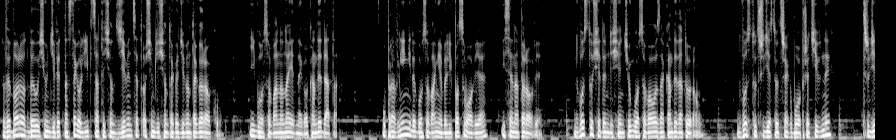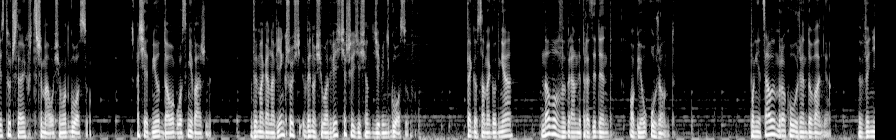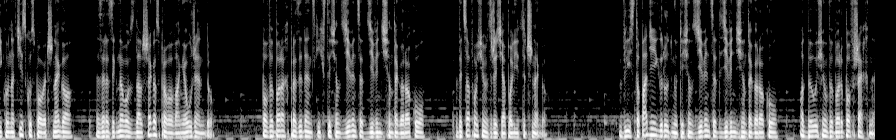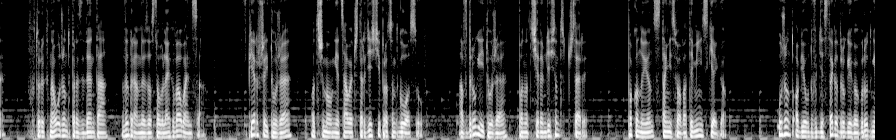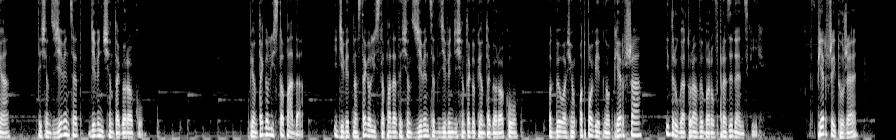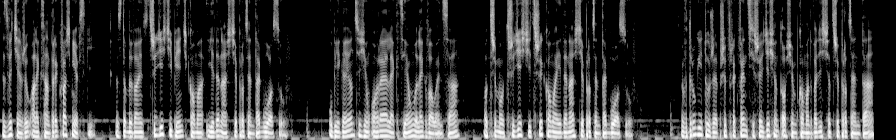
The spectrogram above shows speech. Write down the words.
Wybory odbyły się 19 lipca 1989 roku i głosowano na jednego kandydata. Uprawnieni do głosowania byli posłowie i senatorowie. 270 głosowało za kandydaturą, 233 było przeciwnych, 34 wstrzymało się od głosu, a 7 oddało głos nieważny. Wymagana większość wynosiła 269 głosów. Tego samego dnia nowo wybrany prezydent objął urząd. Po niecałym roku urzędowania, w wyniku nacisku społecznego, zrezygnował z dalszego sprawowania urzędu. Po wyborach prezydenckich z 1990 roku wycofał się z życia politycznego. W listopadzie i grudniu 1990 roku odbyły się wybory powszechne, w których na urząd prezydenta wybrany został Lech Wałęsa. W pierwszej turze otrzymał niecałe 40% głosów, a w drugiej turze ponad 74%, pokonując Stanisława Tymińskiego. Urząd objął 22 grudnia 1990 roku. 5 listopada i 19 listopada 1995 roku odbyła się odpowiednio pierwsza i druga tura wyborów prezydenckich. W pierwszej turze zwyciężył Aleksander Kwaśniewski, zdobywając 35,11% głosów. Ubiegający się o reelekcję Lech Wałęsa otrzymał 33,11% głosów. W drugiej turze przy frekwencji 68,23%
